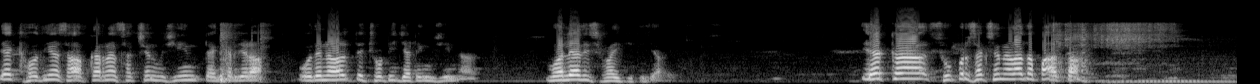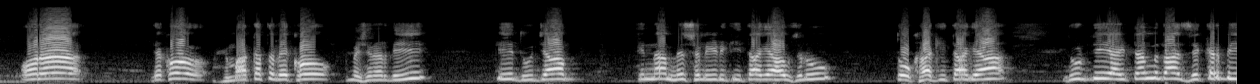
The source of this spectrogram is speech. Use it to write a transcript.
ਤੇ ਇੱਕ ਖੋਦੀਆਂ ਸਾਫ਼ ਕਰਨਾ ਸੈਕਸ਼ਨ ਮਸ਼ੀਨ ਟੈਂਕਰ ਜਿਹੜਾ, ਉਹਦੇ ਨਾਲ ਤੇ ਛੋਟੀ ਜੈਟਿੰਗ ਮਸ਼ੀਨ ਨਾਲ ਮੁਹੱਲਿਆਂ ਦੀ ਸਫ਼ਾਈ ਕੀਤੀ ਜਾਵੇ। ਇੱਕ ਸੁਪਰ ਸੈਕਸ਼ਨ ਵਾਲਾ ਤਾਂ ਪਾਤਾ। ਔਰ ਦੇਖੋ, ਹਿਮਾਕਤ ਵੇਖੋ ਕਮਿਸ਼ਨਰ ਦੀ ਕਿ ਦੂਜਾ ਕਿੰਨਾ ਮਿਸਲੀਡ ਕੀਤਾ ਗਿਆ ਉਸ ਨੂੰ ਧੋਖਾ ਕੀਤਾ ਗਿਆ। ਦੂਜੀ ਆਈਟਮ ਦਾ ਜ਼ਿਕਰ ਵੀ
